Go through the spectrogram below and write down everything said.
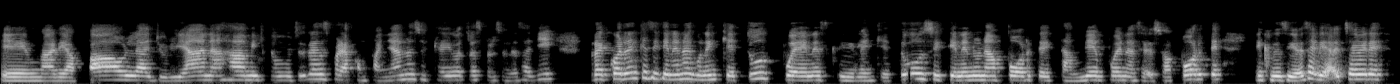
eh, María Paula, Juliana, Hamilton, muchas gracias por acompañarnos, sé que hay otras personas allí. Recuerden que si tienen alguna inquietud, pueden escribir la inquietud, si tienen un aporte, también pueden hacer su aporte, inclusive sería chévere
